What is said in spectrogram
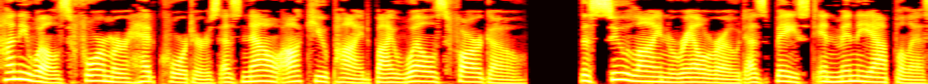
Honeywell's former headquarters is now occupied by Wells Fargo. The Soo Line Railroad is based in Minneapolis,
